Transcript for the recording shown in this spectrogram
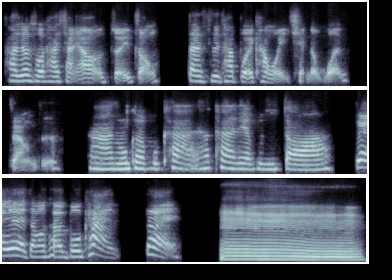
他就说他想要追踪，但是他不会看我以前的文这样子。啊，怎么可能不看？他看了你也不知道啊。对对，怎么可能不看？对，嗯，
